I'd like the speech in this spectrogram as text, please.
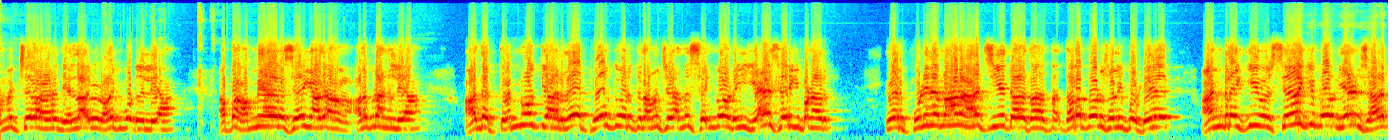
அமைச்சராக எல்லாருமே வழக்கு போட்டது இல்லையா? அப்ப அம்மையார சிறைக்கு அதை அனுப்புறாங்க இல்லையா? அந்த தொண்ணூத்தி ஆறுல போக்குவரத்து அமைச்சர் அந்த செங்கோடை ஏன் சிறைக்கு போனார்? இவர் புனிதமான ஆட்சியை தரப்போன்னு சொல்லி போட்டு அன்றைக்கு இவர் சிறைக்கு போ ஏன் சார்?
